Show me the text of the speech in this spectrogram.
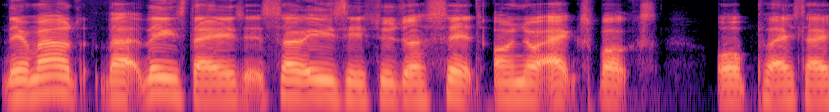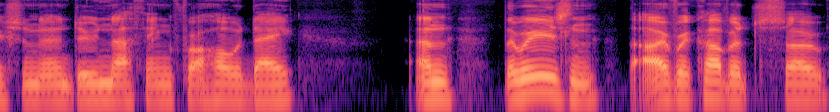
the amount that these days it's so easy to just sit on your Xbox or PlayStation and do nothing for a whole day. And the reason that I've recovered so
